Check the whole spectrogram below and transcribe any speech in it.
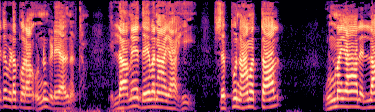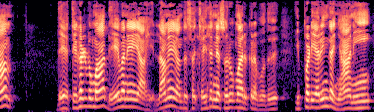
எதை விட போறான் ஒன்றும் கிடையாதுன்னு அர்த்தம். எல்லாமே தேவனாயாகி செப்பு நாமத்தால் உண்மையால் எல்லாம் தே திகழ்வுமா? தேவனேயாகி எல்லாமே அந்த சைதன்ய ஸ்வரூபமாக இருக்கிற போது இப்படி அறிந்த ஞானி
